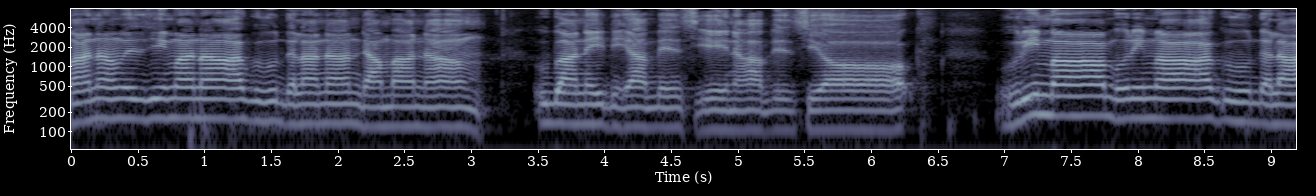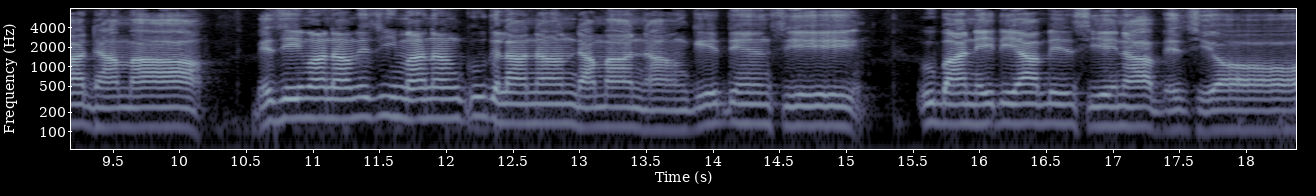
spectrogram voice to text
မာနံပစ္စိမာနံအကုသလနံဓမ္မနံ ဥပနိတယပစ္စေနာပစ္စယောဘူရိမာဘူရိမာအကုသလဓမ္မာပစ္စေမာနံပစ္စိမာနံကုသလနံဓမ္မနံကေတင်စီဥပနိတယပစ္စေနာပစ္စယော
